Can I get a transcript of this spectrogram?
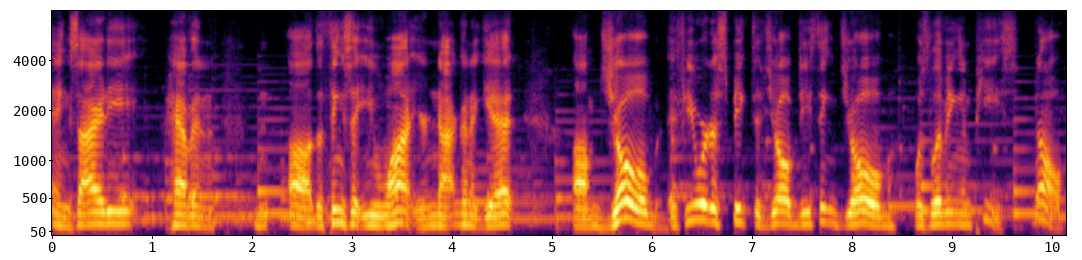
anxiety, having uh, the things that you want, you're not going to get. Um, Job, if you were to speak to Job, do you think Job was living in peace? No.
